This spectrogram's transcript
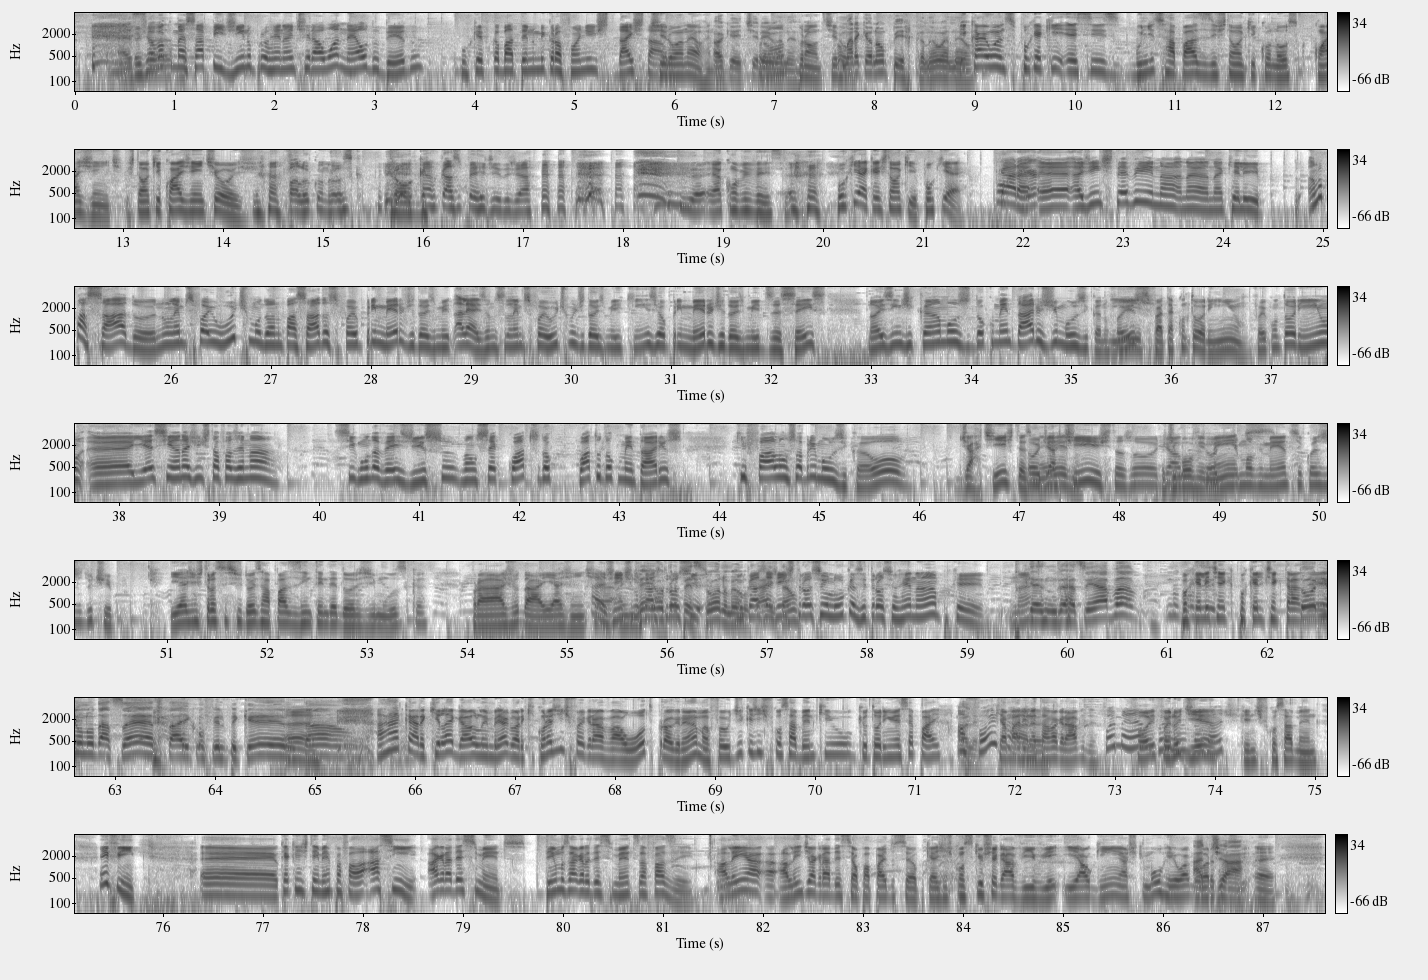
Essa- Eu já vou começar pedindo pro Renan tirar o anel do dedo, porque fica batendo no microfone e dá estalo. Tirou o anel, Renan. Ok, tirei Pronto, o anel. pronto, tirou. Tomara que eu não perca, né, o E anel. Caio, antes, por que, que esses bonitos rapazes estão aqui conosco, com a gente? Estão aqui com a gente hoje. Falou conosco. Droga. É um caso perdido já. é a convivência. Por que é que eles estão aqui? Por que é? Cara, é, a gente teve na, na- naquele. Ano passado, não lembro se foi o último do ano passado ou se foi o primeiro de 2000. Aliás, eu não lembro se foi o último de 2015 ou o primeiro de 2016. Nós indicamos documentários de música, não foi isso? Foi até com Torinho. Foi com Torinho. é, e esse ano a gente tá fazendo a segunda vez disso. Vão ser quatro, doc- quatro documentários que falam sobre música, ou, De artistas ou de mesmo. artistas, ou de, De algo- movimentos. de movimentos e coisas do tipo. E a gente trouxe esses dois rapazes entendedores de música pra ajudar aí a gente. É, a gente, no caso, trouxe. pessoa no meu caso, lugar, a gente então? trouxe o Lucas e trouxe o Renan, porque. Né? Porque, assim, ah, Porque ele, tinha que, porque ele tinha que trazer. Torinho não dá certo, tá aí com filho pequeno É. e tal. Ah, cara, que legal. Eu lembrei agora que quando a gente foi gravar o outro programa, foi o dia que a gente ficou sabendo que o, que o Torinho ia ser pai. Ah, Olha, foi? que a Marina cara? tava grávida. Foi mesmo, Foi, foi foi no mesmo, dia verdade. que a gente ficou sabendo. Enfim, é, o que, é que a gente tem mesmo para falar? Assim, sim, agradecimentos. Temos agradecimentos a fazer. Além, a, além de agradecer ao Papai do Céu, porque a gente conseguiu chegar vivo e, e alguém acho que morreu agora. Adiar. É.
